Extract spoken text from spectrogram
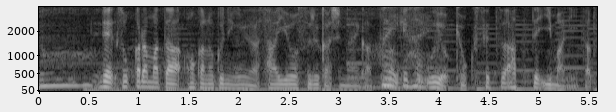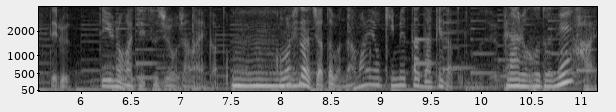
あー。でそこからまた他の国々が採用するかしないかっていうのははい結構はい紆余曲折あって今に至ってるっていうのが実情じゃないかとう思います。んこの人たちは多分名前を決めただけだと思うんですよね。なるほどね。はい。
